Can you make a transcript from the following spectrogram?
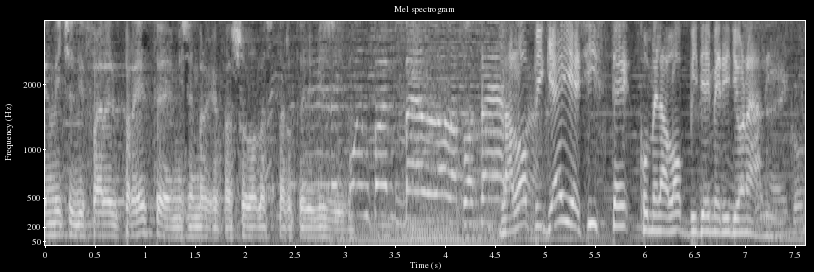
invece di fare il prete mi sembra che fa solo la star televisiva. Quanto è bella la tua terra. La lobby gay esiste come la lobby dei meridionali. Ecco,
